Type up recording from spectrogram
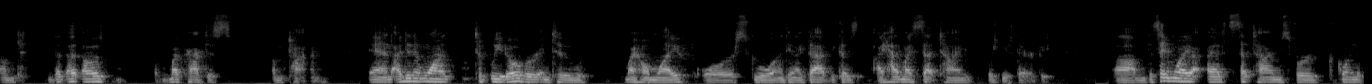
Um, that, that was my practice um, time, and I didn't want to bleed over into my home life or school or anything like that because I had my set time for speech therapy. Um, the same way I had set times for going to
